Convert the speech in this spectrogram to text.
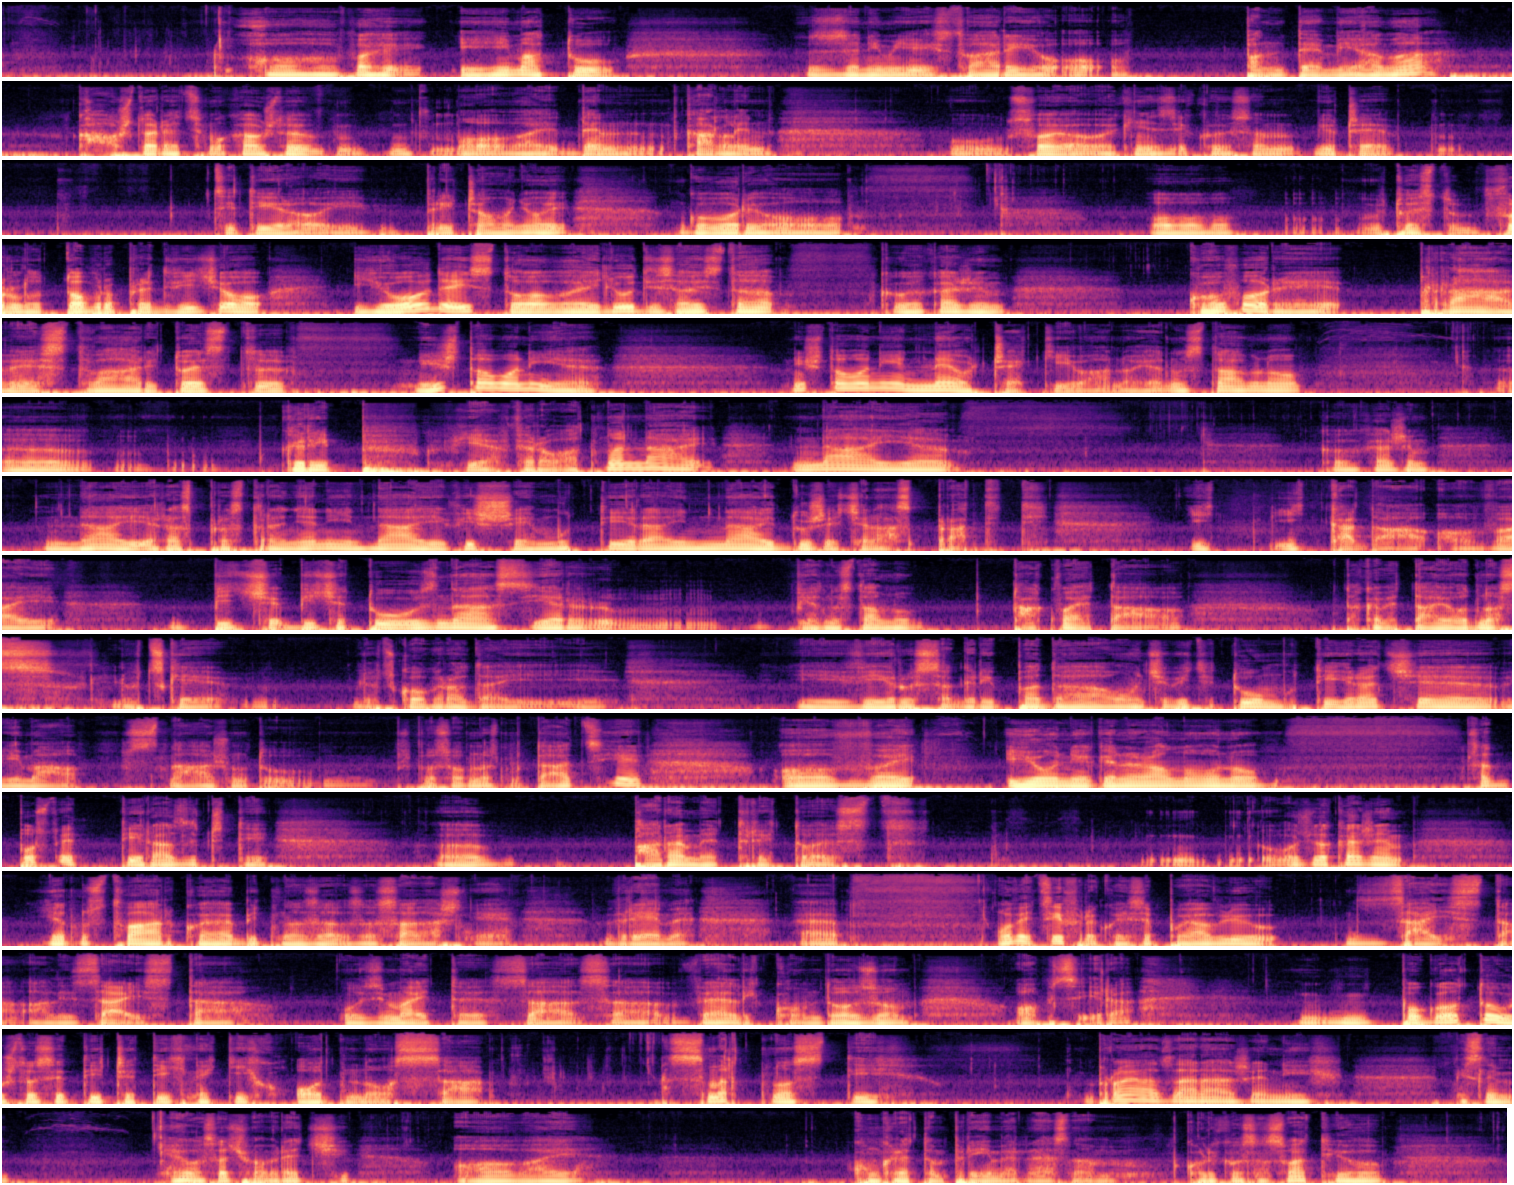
Ovaj, i ima tu zanimljivih stvari o, o pandemijama kao što recimo kao što je ovaj Dan Carlin u svojoj ovoj knjizi koju sam juče citirao i pričao o njoj, govorio o, o to jest vrlo dobro predviđao i ovdje isto ovaj, ljudi zaista, kako da kažem, govore prave stvari, to jest ništa ovo nije ništa ovo nije neočekivano, jednostavno e, grip je vjerovatno naj, naj kako kažem, najrasprostranjeniji, najviše mutira i najduže će nas pratiti. I, i kada ovaj, biće, biće tu uz nas jer jednostavno takva je ta takav je taj odnos ljudske, ljudskog roda i, i virusa gripa da on će biti tu, mutirat će, ima snažnu tu sposobnost mutacije ovaj, i on je generalno ono sad postoje ti različiti uh, parametri, to jest hoću da kažem jednu stvar koja je bitna za, za sadašnje vrijeme. E, ove cifre koje se pojavljuju zaista, ali zaista uzimajte sa, sa velikom dozom obzira. Pogotovo što se tiče tih nekih odnosa, smrtnosti, broja zaraženih, Mislim, evo sad ću vam reći ovaj konkretan primjer, ne znam koliko sam shvatio,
